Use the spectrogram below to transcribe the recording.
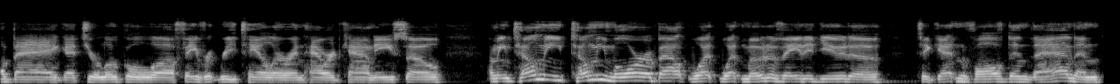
a bag at your local uh, favorite retailer in Howard County. So, I mean, tell me tell me more about what what motivated you to to get involved in that and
